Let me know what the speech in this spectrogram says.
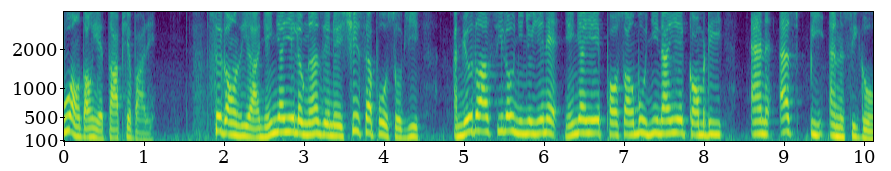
ဦးအောင်တောင်းရဲ့သားဖြစ်ပါတယ်။စစ်ကောင်စီဟာငြိမ်းချမ်းရေးလုပ်ငန်းစဉ်တွေရှေ့ဆက်ဖို့ဆိုပြီးအမျိုးသားစီးလုံးညီညွတ်ရေးနဲ့ငြိမ်းချမ်းရေးဖော်ဆောင်မှုညှိနှိုင်းရေးကော်မတီ NSPNC ကို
